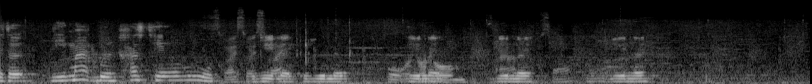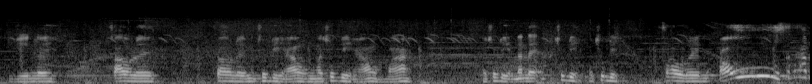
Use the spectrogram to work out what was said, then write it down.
ายเถอะดีมากเดินคาสเทลสวยสวยสยืนวเลยยืนเลย โอ้โหยืโดนเลยอมยืนเลย สองหนึ่งยืนเลย ยืนเลยเฝ้าเลยเฝ้าเลยมาชุบดีเอามาชุบดีเอามามาชุบดีนั่นแหละชุบดีมาชุบดีเฝ้าเลยเอาสนาม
